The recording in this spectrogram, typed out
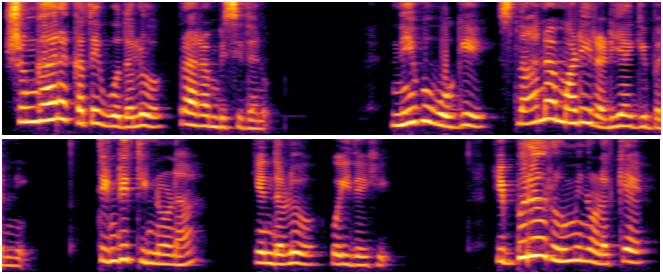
ಶೃಂಗಾರ ಕತೆ ಓದಲು ಪ್ರಾರಂಭಿಸಿದನು. ನೀವು ಹೋಗಿ ಸ್ನಾನ ಮಾಡಿ ರೆಡಿಯಾಗಿ ಬನ್ನಿ. ತಿಂಡಿ ತಿನ್ನೋಣ ಎಂದಳು ವೈದೇಹಿ. ಇಬ್ಬರೂ ರೂಮಿನೊಳಕ್ಕೆ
